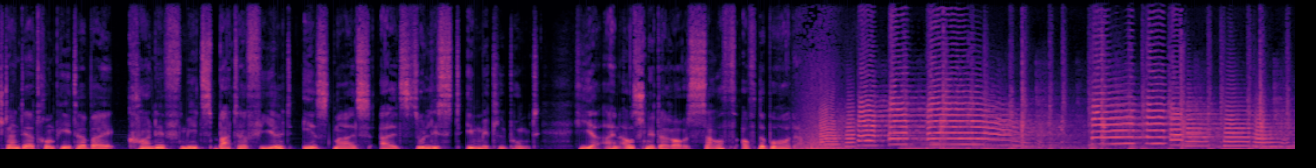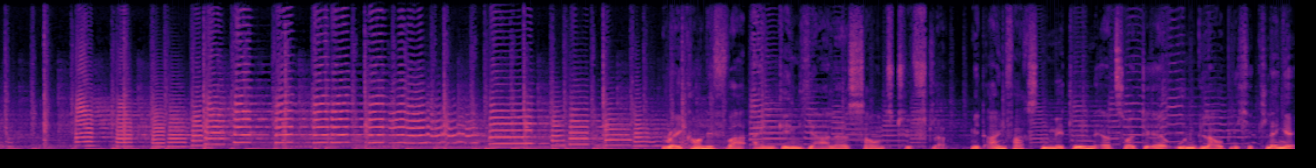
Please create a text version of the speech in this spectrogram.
stand der Trompeter bei Conniff Meets Butterfield erstmals als Solist im Mittelpunkt. Hier ein Ausschnitt daraus, South of the Border. Ray Conniff war ein genialer Soundtüftler. Mit einfachsten Mitteln erzeugte er unglaubliche Klänge,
